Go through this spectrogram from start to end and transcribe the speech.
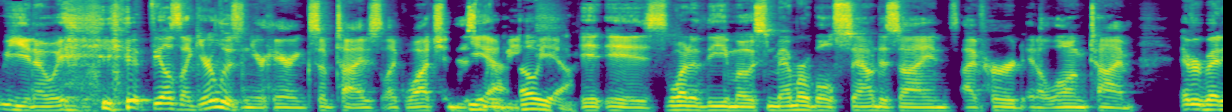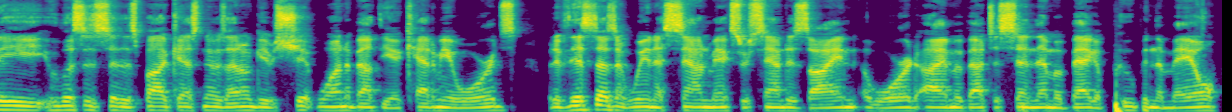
You know, it feels like you're losing your hearing sometimes, like watching this yeah. movie. Oh, yeah. It is one of the most memorable sound designs I've heard in a long time. Everybody who listens to this podcast knows I don't give shit one about the Academy Awards. But if this doesn't win a sound mix or sound design award, I'm about to send them a bag of poop in the mail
